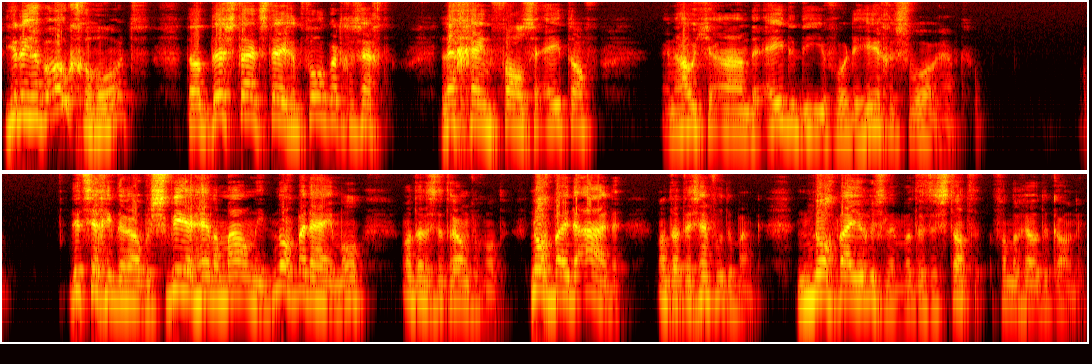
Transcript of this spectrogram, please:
Jullie hebben ook gehoord dat destijds tegen het volk werd gezegd: leg geen valse eed af en houd je aan de ede die je voor de Heer gezworen hebt. Dit zeg ik daarover, zweer helemaal niet, nog bij de hemel, want dat is de troon van God. Nog bij de aarde, want dat is zijn voetenbank. Nog bij Jeruzalem, want dat is de stad van de grote koning.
